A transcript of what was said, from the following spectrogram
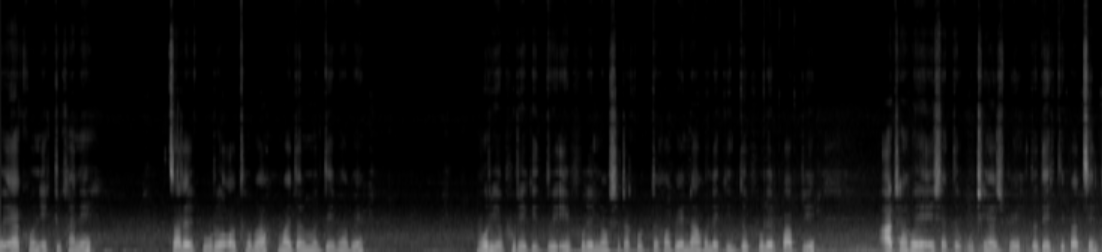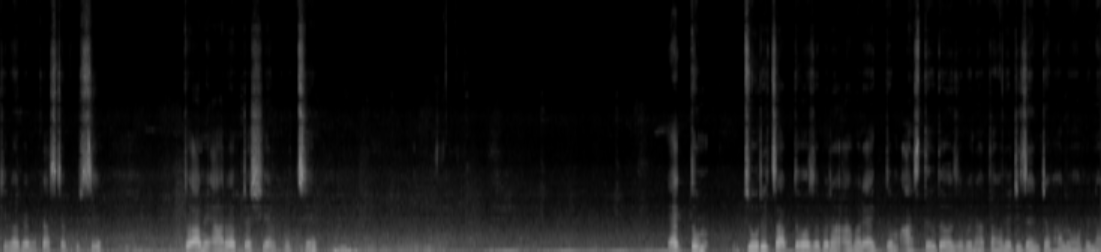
তো এখন একটুখানি চালের গুঁড়ো অথবা ময়দার মধ্যে এভাবে ভরিয়ে ভরিয়ে কিন্তু এই ফুলের নকশাটা করতে হবে। না হলে কিন্তু ফুলের পাপড়ি আঠা হয়ে এর সাথে উঠে আসবে। তো দেখতে পাচ্ছেন কীভাবে আমি কাজটা করছি। তো আমি আরও একটা শেয়ার করছি। একদম জোরে চাপ দেওয়া যাবে না, আবার একদম আস্তেও দেওয়া যাবে না। তাহলে ডিজাইনটা ভালো হবে না,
